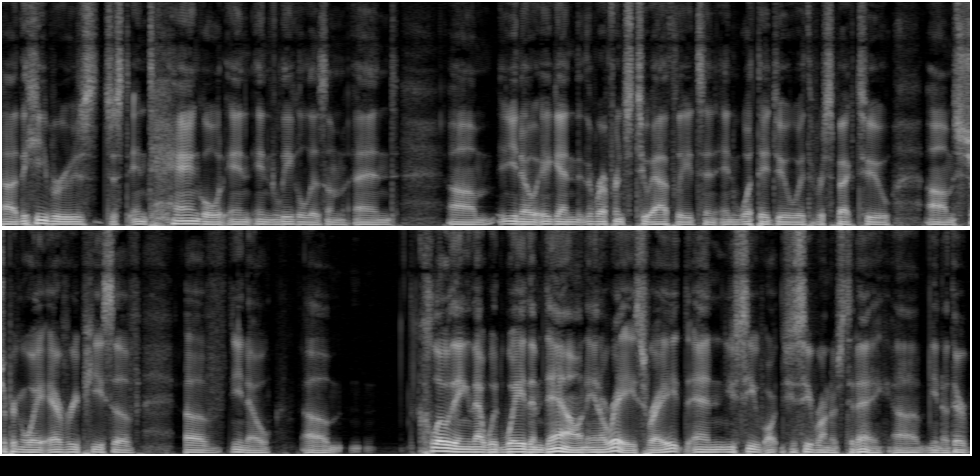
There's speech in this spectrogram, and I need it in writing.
uh, the Hebrews just entangled in, in legalism and um, you know again the reference to athletes and, and what they do with respect to um, stripping away every piece of of you know um, clothing that would weigh them down in a race, right? And you see you see runners today. Uh, you know they're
